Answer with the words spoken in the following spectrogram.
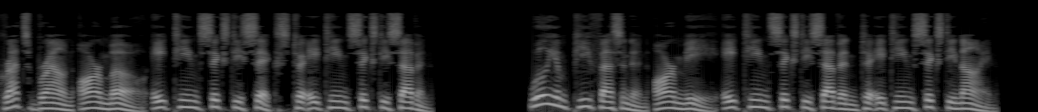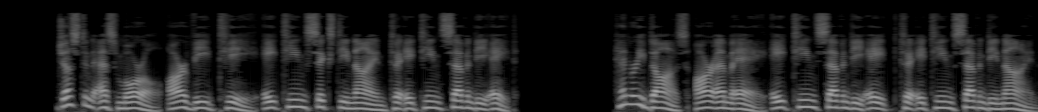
Gratz Brown R. Mo. 1866 to 1867. William P. Fessenden R. Me. 1867 to 1869. Justin S. Morrill RVT. 1869 to 1878. Henry Dawes RMA. 1878 to 1879.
